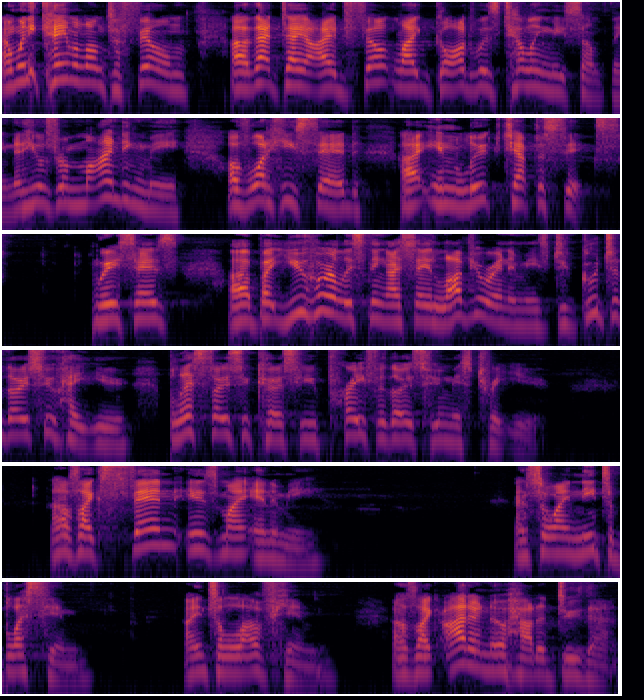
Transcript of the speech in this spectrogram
And when he came along to film uh, that day, I had felt like God was telling me something, that he was reminding me of what he said uh, in Luke chapter 6, where he says, uh, but you who are listening, I say, love your enemies, do good to those who hate you, bless those who curse you, pray for those who mistreat you. And I was like, Sven is my enemy. And so I need to bless him. I need to love him. I was like, I don't know how to do that.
